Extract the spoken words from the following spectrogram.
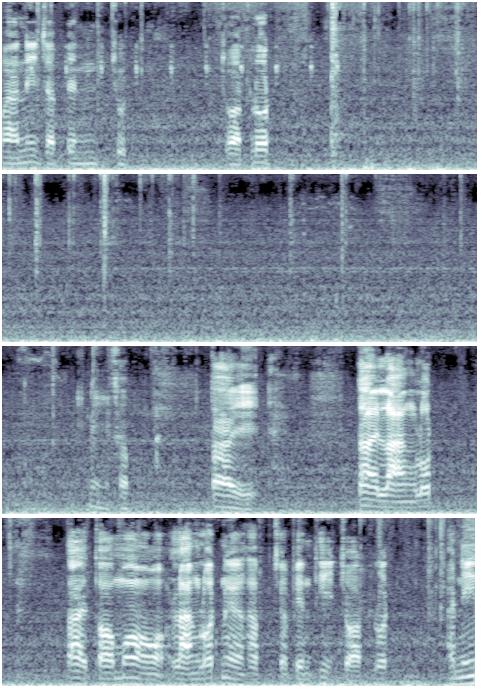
มานี่จะเป็นจุดจอดรถ นี่ ครับ ใต้ใต้รางรถ ใต้ต่อหม้อรางรถเนี่ยครับ จะเป็นที่จอดรถ อันนี้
